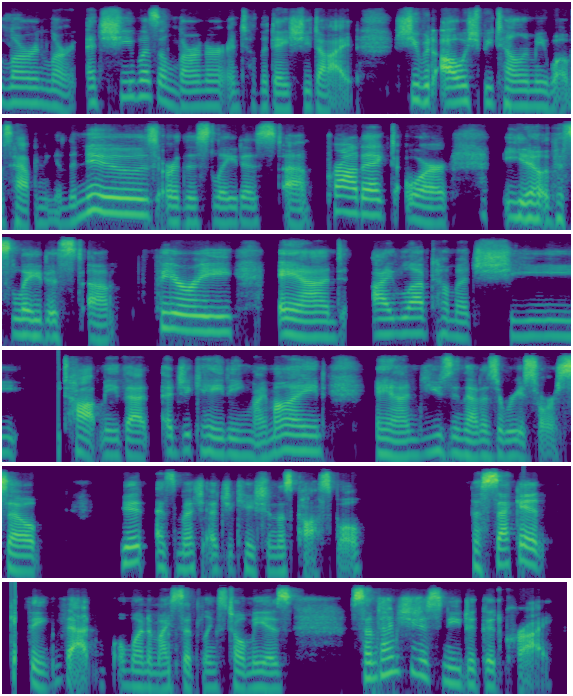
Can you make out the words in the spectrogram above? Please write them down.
learn learn. And she was a learner until the day she died. She would always be telling me what was happening in the news or this latest uh, product or you know this latest um, theory. And I loved how much she taught me that educating my mind and using that as a resource. So get as much education as possible. The second thing that one of my siblings told me is sometimes you just need a good cry.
